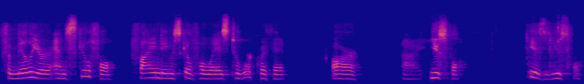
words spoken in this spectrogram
familiar and skillful, finding skillful ways to work with it are uh, useful, is useful.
